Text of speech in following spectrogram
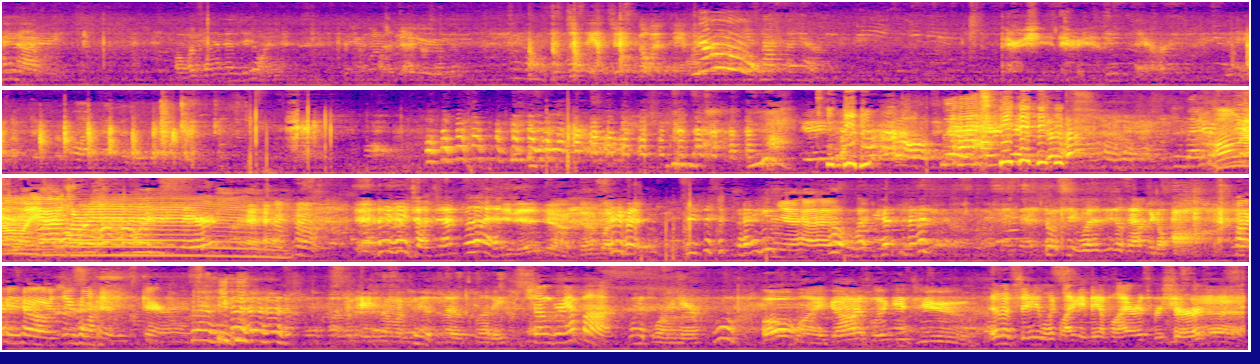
Yeah. Oh, no. There. She, is. He's there. You need something. Well, I have to look at it. You better. No, Azrin! He did jump. Jump like See his face? Yes. Oh my goodness. Don't she win? She just have to go. Oh. I know, she wanted to scare him. Goodness, buddy. Show Grandpa. What's wearing here? Oh my gosh, look at you. Doesn't she look like a vampire for sure? Yeah.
